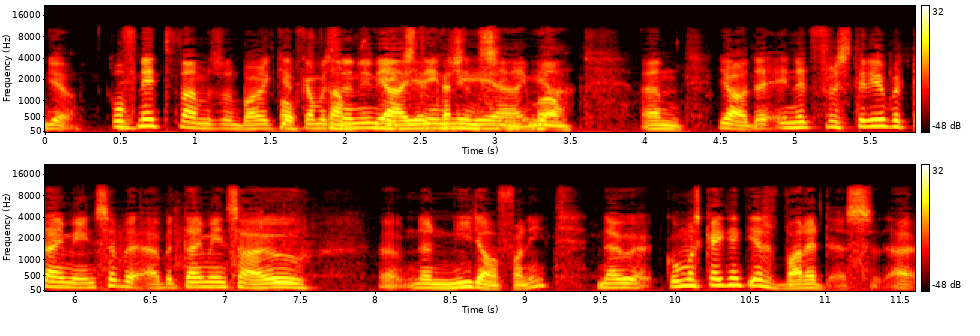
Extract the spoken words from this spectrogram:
Ja. Of net thumbs en baie keer kan mens nou nie die ja, extension nie, sien nie, ja, maar ehm ja, um, ja de, en dit frustreer baie mense, baie mense hou uh, nou nie daarvan nie. Nou kom ons kyk net eers wat dit is. Uh,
